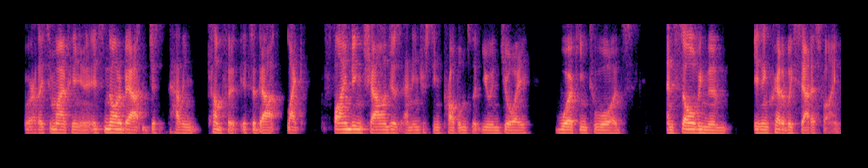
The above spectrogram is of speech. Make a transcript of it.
or at least in my opinion it's not about just having comfort. It's about like finding challenges and interesting problems that you enjoy working towards and solving them is incredibly satisfying.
